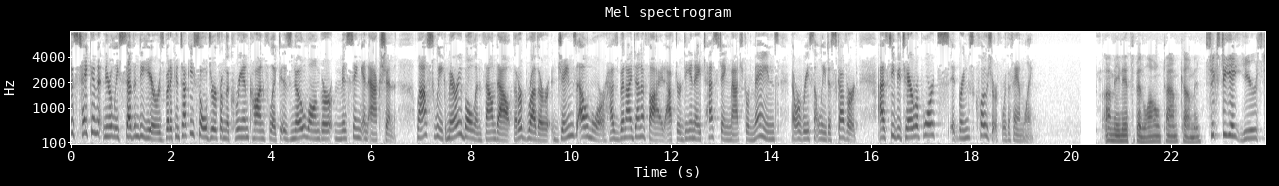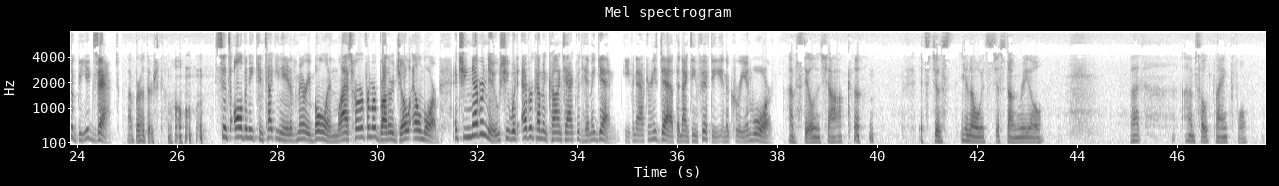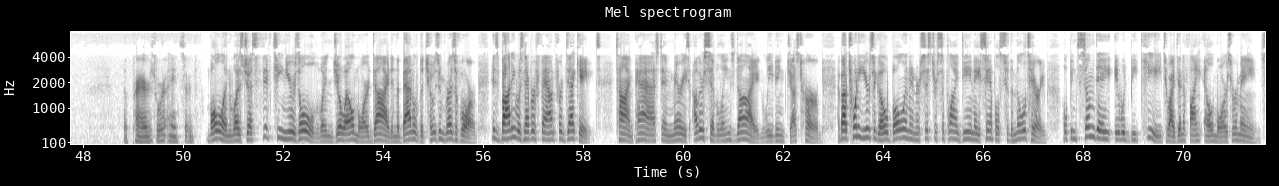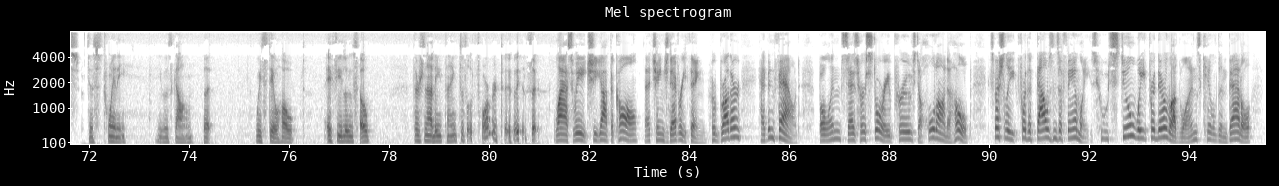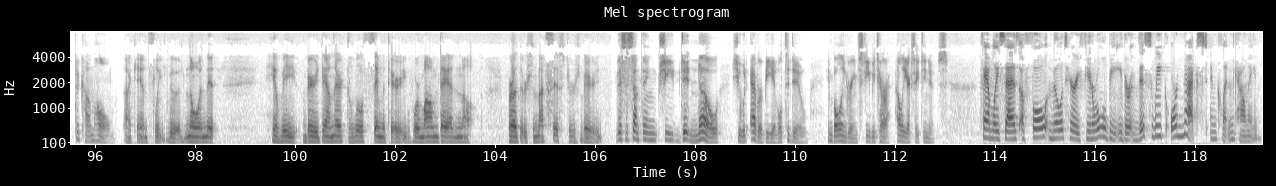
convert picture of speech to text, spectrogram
It has taken nearly 70 years, but a Kentucky soldier from the Korean conflict is no longer missing in action. Last week, Mary Bolin found out that her brother, James Elmore, has been identified after DNA testing matched remains that were recently discovered. As Stevie Chair reports, it brings closure for the family. I mean, it's been a long time coming. 68 years to be exact. My brother's come home. Since Albany, Kentucky native Mary Bolin last heard from her brother Joe Elmore, and she never knew she would ever come in contact with him again, even after his death in 1950 in the Korean War. I'm still in shock. it's just, you know, it's just unreal. But I'm so thankful. The prayers were answered. Bolin was just 15 years old when Joe Elmore died in the Battle of the Chosin Reservoir. His body was never found for decades. Time passed and Mary's other siblings died, leaving just her. About 20 years ago, Bolin and her sister supplied DNA samples to the military, hoping someday it would be key to identifying Elmore's remains. Just 20, he was gone, but we still hoped. If you lose hope, there's not anything to look forward to, is there? Last week, she got the call that changed everything. Her brother had been found. Bolin says her story proves to hold on to hope, especially for the thousands of families who still wait for their loved ones killed in battle to come home. I can't sleep good knowing that he'll be buried down there at the little cemetery where mom, dad, and my brothers and my sisters buried. This is something she didn't know she would ever be able to do. In Bowling Green, Stevie Butera, LEX 18 News. Family says a full military funeral will be either this week or next in Clinton County.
